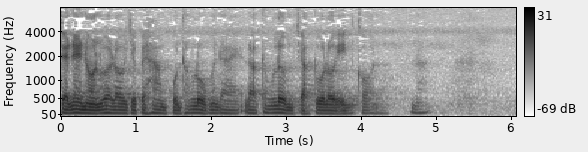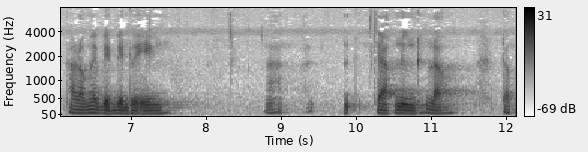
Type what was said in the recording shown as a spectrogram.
แต่แน่นอนว่าเราจะไปห้ามคนทั้งโลกไม่ได้ เราต้องเริ่มจากตัวเราเองก่อนนะถ้าเราไม่เบียดเบียนตัวเองนะจากหนึ่งถึงเรา ต่อไป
